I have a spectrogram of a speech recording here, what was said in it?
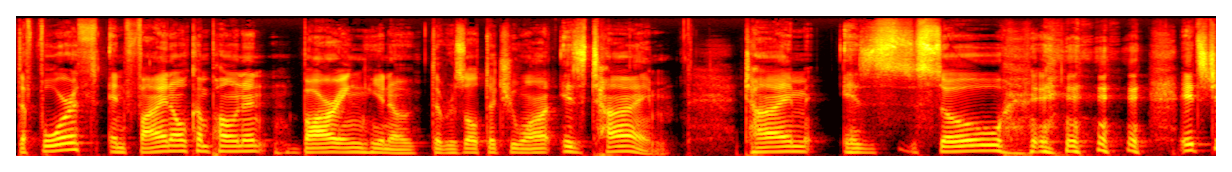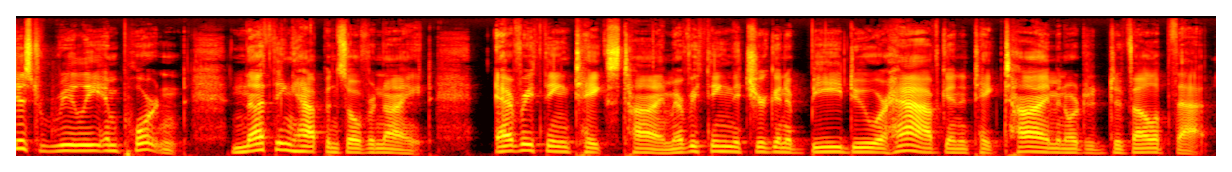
The fourth and final component, barring, you know, the result that you want, is time. Time is so it's just really important. Nothing happens overnight. Everything takes time. Everything that you're going to be, do, or have going to take time in order to develop that.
